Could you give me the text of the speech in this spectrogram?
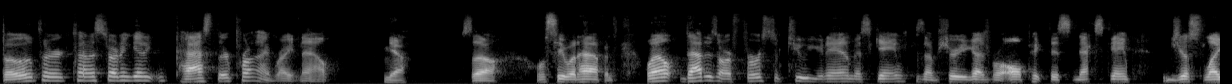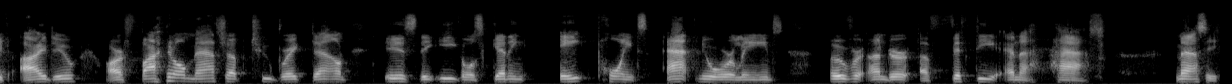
both are kind of starting getting past their prime right now. yeah. So we'll see what happens. Well, that is our first of two unanimous games because I'm sure you guys will all pick this next game just like I do. Our final matchup to break down is the Eagles getting eight points at New Orleans over under a 50 and a half. Massey,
